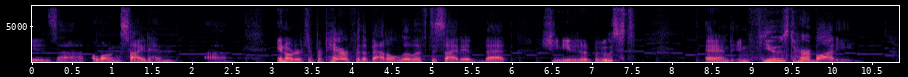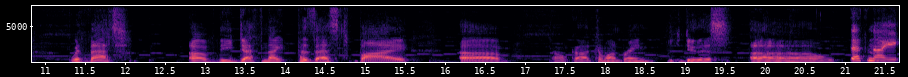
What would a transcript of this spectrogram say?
is uh, alongside him. Uh, in order to prepare for the battle, Lilith decided that she needed a boost and infused her body with that of the Death Knight possessed by. Uh, oh, God, come on, brain. You can do this. Uh, Death Knight.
